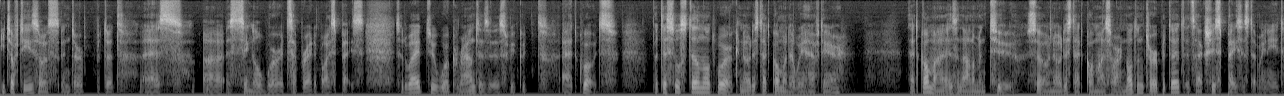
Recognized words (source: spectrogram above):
each of these is interpreted as uh, a single word separated by space. So the way to work around this is we could add quotes but this will still not work. Notice that comma that we have there? That comma is an element too so notice that commas are not interpreted. It's actually spaces that we need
